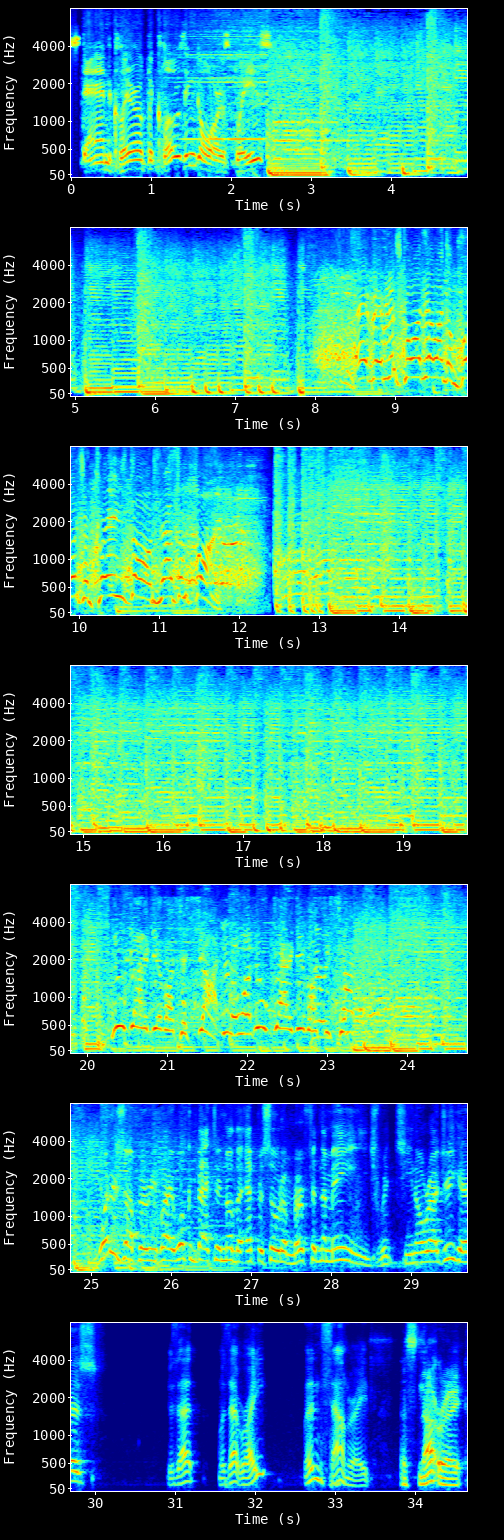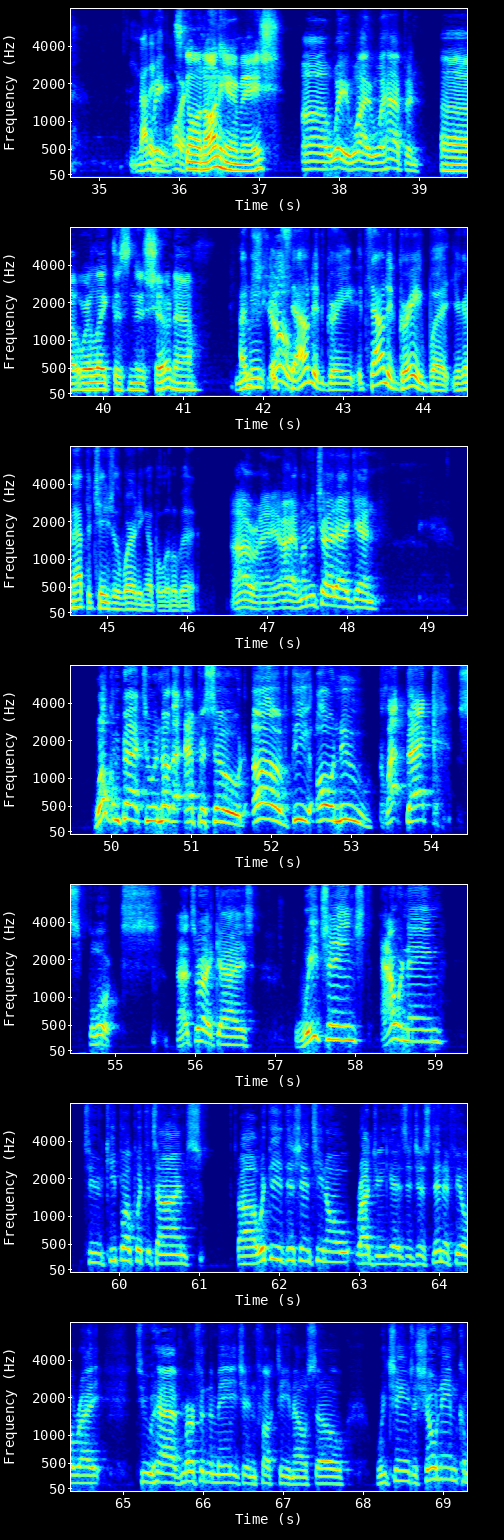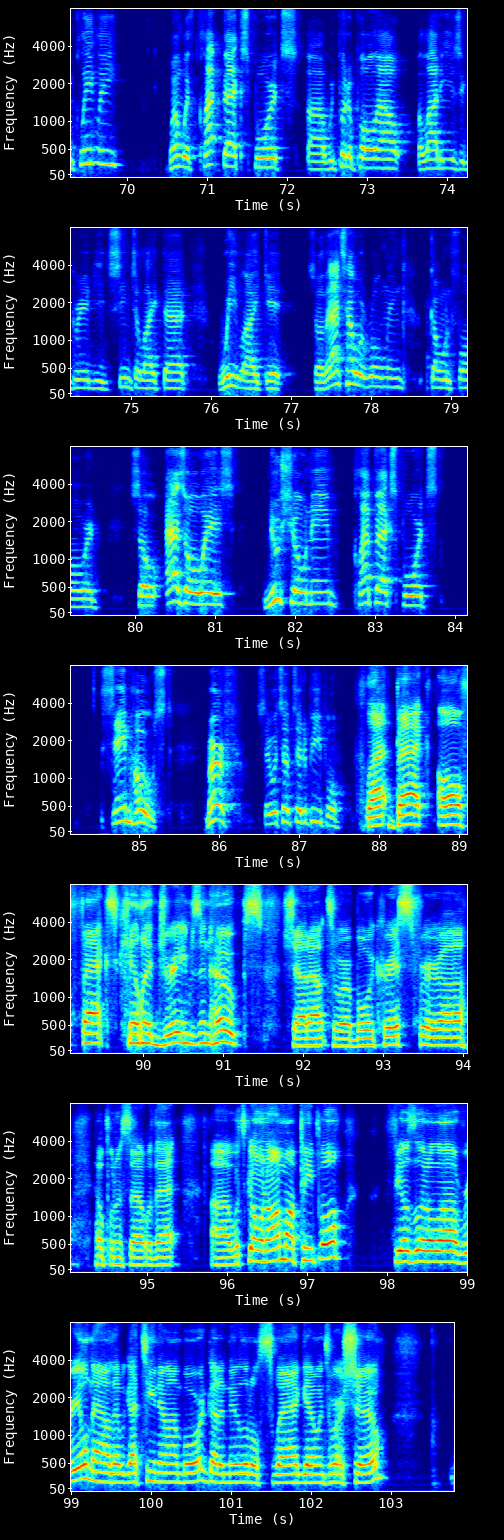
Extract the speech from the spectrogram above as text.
Stand clear of the closing doors, please. Hey, baby, let's go out there like a bunch of crazy dogs and have some fun. You gotta give us a shot. You know what? You gotta give us a shot. What is up, everybody? Welcome back to another episode of Murph and the Mage with Tino Rodriguez. Is that was that right? That didn't sound right. That's not right. Not Wait, anymore. What's going on here, Mage? Uh, wait, why? What happened? Uh, we're like this new show now. I mean, show. it sounded great. It sounded great, but you're gonna have to change the wording up a little bit. All right, all right. Let me try that again. Welcome back to another episode of the all new Clapback Sports. That's right, guys. We changed our name to keep up with the times. Uh, with the addition of Tino Rodriguez, it just didn't feel right to have Murph and the Mage and fuck Tino. So we changed the show name completely. Went with Clapback Sports. Uh, we put a poll out. A lot of you agreed. You seem to like that. We like it. So that's how we're rolling going forward. So as always, new show name, Clapback Sports, same host. Murph, say what's up to the people. Clap back, all facts, killing dreams and hopes. Shout out to our boy Chris for uh, helping us out with that. Uh, what's going on, my people? Feels a little uh, real now that we got Tino on board. Got a new little swag going to our show.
